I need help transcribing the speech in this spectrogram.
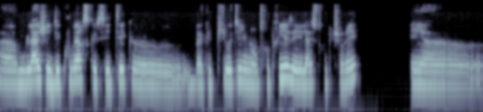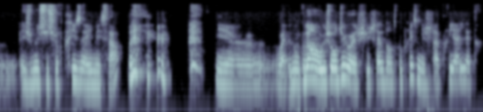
Euh, où là, j'ai découvert ce que c'était que, bah, que de piloter une entreprise et la structurer. Et, euh, je me suis surprise à aimer ça. Et euh, ouais, donc non, aujourd'hui, je suis chef d'entreprise, mais j'ai appris à l'être.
